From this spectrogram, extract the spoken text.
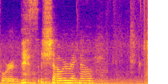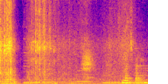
for this shower right now. Much better.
